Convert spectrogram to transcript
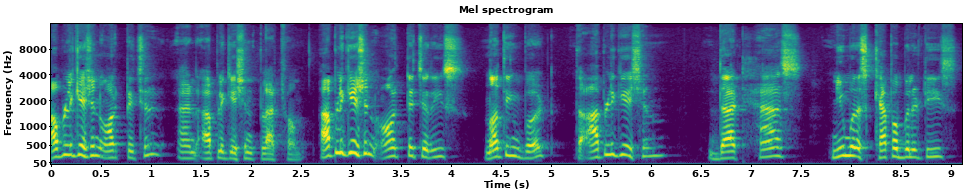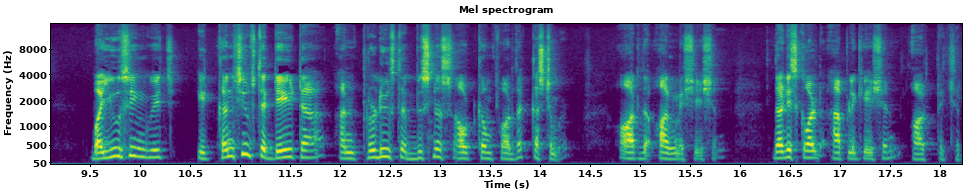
application architecture and application platform. Application architecture is nothing but the application that has numerous capabilities by using which it consumes the data and produce the business outcome for the customer or the organization. That is called application architecture.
